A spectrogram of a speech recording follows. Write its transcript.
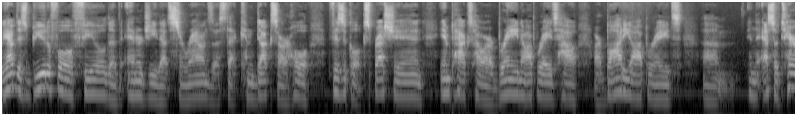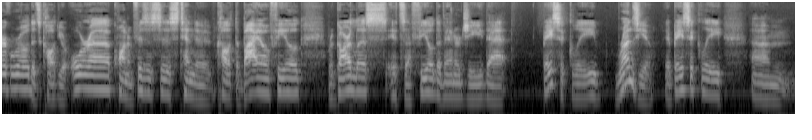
we have this beautiful field of energy that surrounds us that conducts our whole physical expression impacts how our brain operates how our body operates um, in the esoteric world it's called your aura. Quantum physicists tend to call it the biofield regardless it's a field of energy that basically runs you. It basically um,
